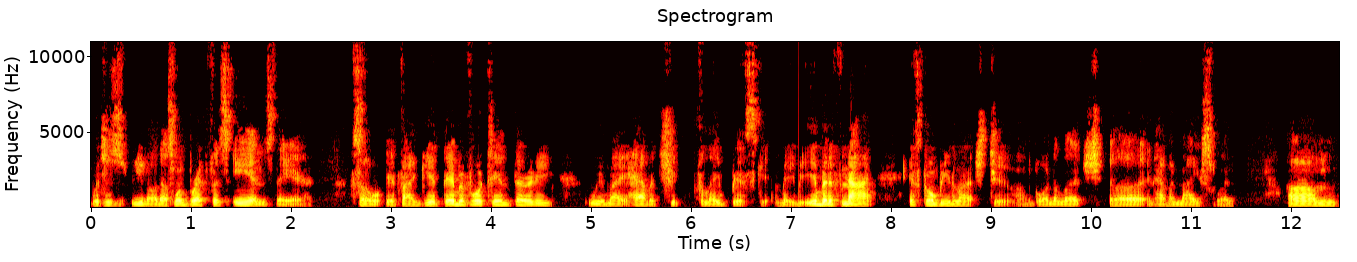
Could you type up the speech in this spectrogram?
which is you know that's when breakfast ends there so if I get there before ten thirty, we might have a Chick Fil A biscuit, maybe. But if not, it's gonna be lunch too. I'm going to lunch uh, and have a nice one. Um,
